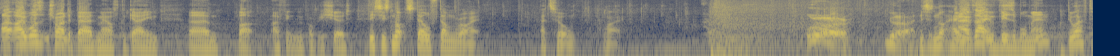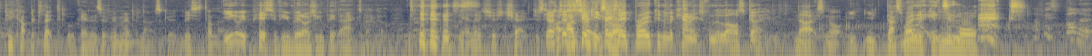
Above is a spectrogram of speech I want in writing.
I, I wasn't trying to badmouth the game, um, but I think we probably should. This is not stealth done right, at all. Right. This is not how. Have You, that invisible man. do I have to pick up the collectible again? Is it remember? No, it's good. At least it's done that. You're gonna be pissed if you realise you can pick the axe back up. yeah, let's just check. Just, Just, I, just I to check think in it's case not. they've broken the mechanics from the last game. No, it's not. You, you, that's why Right, they're giving it's you an more. axe. I think it's bollocks.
